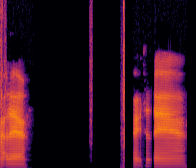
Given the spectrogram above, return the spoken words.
Out of there. Go to there.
